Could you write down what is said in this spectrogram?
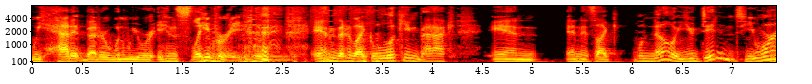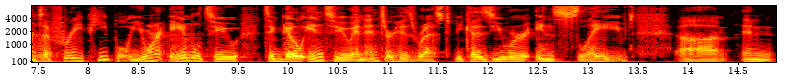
we had it better when we were in slavery. and they're like looking back and and it's like, well, no, you didn't. You weren't mm-hmm. a free people. You weren't mm-hmm. able to to go into and enter His rest because you were enslaved. Uh, and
